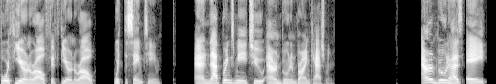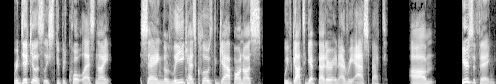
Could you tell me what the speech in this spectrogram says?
fourth year in a row, fifth year in a row with the same team. And that brings me to Aaron Boone and Brian Cashman. Aaron Boone has a ridiculously stupid quote last night saying the league has closed the gap on us. We've got to get better in every aspect. Um, here's the thing.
